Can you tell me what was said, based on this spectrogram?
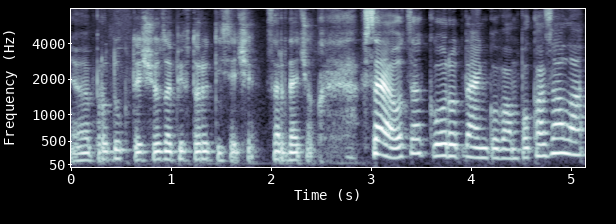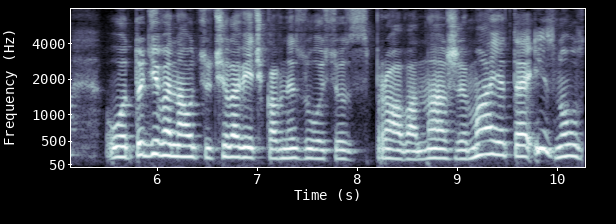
е, продукти, що за півтори тисячі сердечок. Все, оце коротенько вам показала. От, тоді ви на оцю чоловічка внизу ось справа нажимаєте і знову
